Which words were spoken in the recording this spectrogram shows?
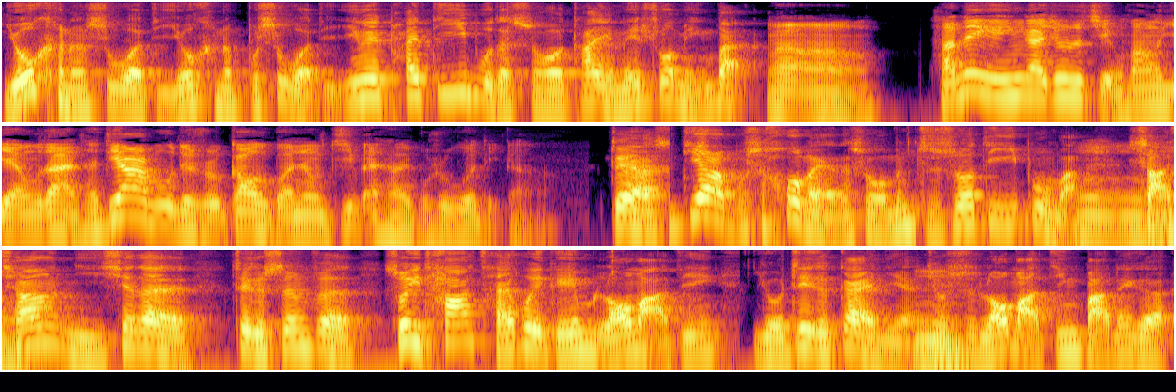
有可能是卧底，有可能不是卧底，因为拍第一部的时候他也没说明白。嗯嗯，他那个应该就是警方的烟雾弹。他第二部的时候告诉观众，基本上也不是卧底啊。对啊，第二部是后面的事，我们只说第一部嘛。嗯嗯傻强，你现在这个身份，所以他才会给老马丁有这个概念，嗯。就是老马丁把那个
